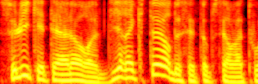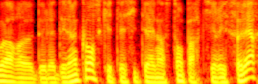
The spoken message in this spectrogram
Celui qui était alors directeur de cet observatoire de la délinquance, qui était cité à l'instant par Thierry Solaire,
